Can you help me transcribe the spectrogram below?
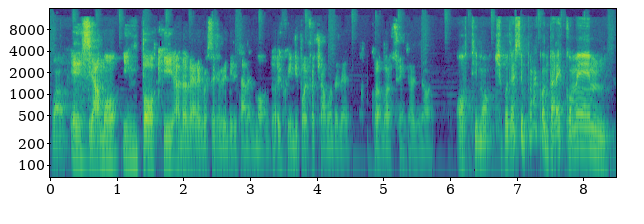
Wow. E siamo in pochi ad avere questa credibilità nel mondo e quindi poi facciamo delle collaborazioni tra di noi. Ottimo, ci potresti un po' raccontare come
